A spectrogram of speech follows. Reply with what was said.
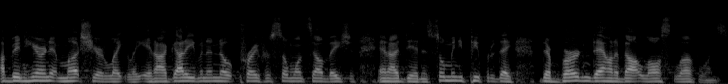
I've been hearing it much here lately, and I got even a note, pray for someone's salvation, and I did. And so many people today, they're burdened down about lost loved ones.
